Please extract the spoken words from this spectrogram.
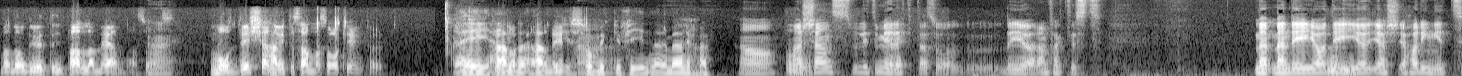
Man hade ju inte pallat med alltså. Nej. Modric känner ju inte samma sak kring för. Nej, han, han är- ju så mycket finare människa. Ja, han Mm. känns lite mer äkta så. Det gör han faktiskt. Men, men det är, jag, det är, Mm. jag, jag, jag har inget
